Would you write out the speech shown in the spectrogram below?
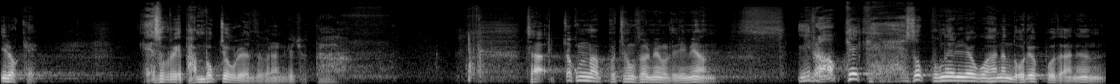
이렇게. 계속 그렇게 반복적으로 연습을 하는 게 좋다. 자, 조금 더 보충 설명을 드리면 이렇게 계속 보내려고 하는 노력보다는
